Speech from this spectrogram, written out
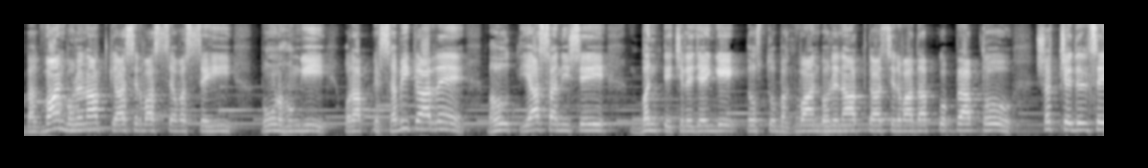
भगवान भोलेनाथ के आशीर्वाद से अवश्य ही पूर्ण होंगी और आपके सभी कार्य बहुत ही आसानी से बनते चले जाएँगे। दोस्तों, भगवान भोलेनाथ का आशीर्वाद आपको प्राप्त हो। सच्चे दिल से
